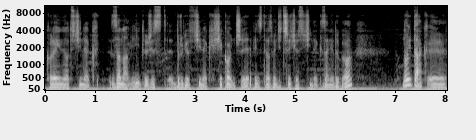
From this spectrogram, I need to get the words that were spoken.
Kolejny odcinek za nami. To już jest e, drugi odcinek się kończy, więc teraz będzie trzeci odcinek za niedługo. No i tak, y,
